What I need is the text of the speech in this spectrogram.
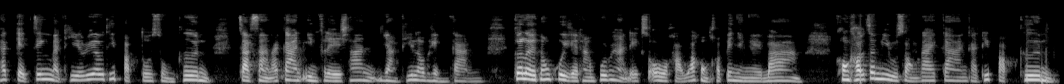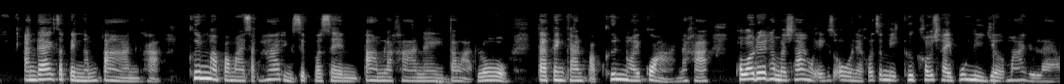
packaging material ที่ปรับตัวสูงขึ้น จากสถานการณ์ inflation อย่างที่เราเห็นกัน ก็เลยต้องคุยกับทางผู้บริหาร XO ค่ะว่าของเขาเป็นยังไงบ้าง ของเขาจะมีอยู่ 2 รายการค่ะที่ปรับขึ้น อันแรกจะเป็นน้ำตาลค่ะ ขึ้นมาประมาณสัก 5-10%ตามราคาในตลาดโลก แต่เป็นการปรับขึ้นน้อยกว่านะคะ เพราะว่าด้วยธรรมชาติของ XO เนี่ยเขาจะมีคือเขาใช้พวกนี้เยอะมากอยู่แล้ว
